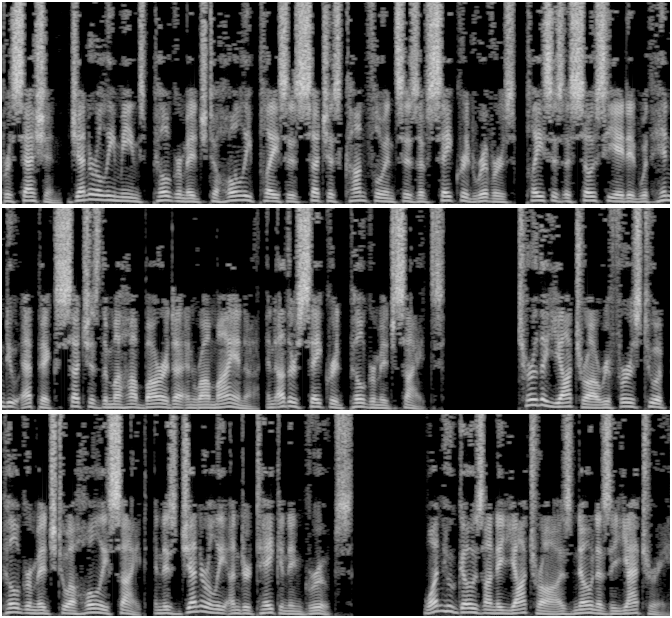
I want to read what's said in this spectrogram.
procession generally means pilgrimage to holy places such as confluences of sacred rivers, places associated with Hindu epics such as the Mahabharata and Ramayana, and other sacred pilgrimage sites. Tirtha yatra refers to a pilgrimage to a holy site, and is generally undertaken in groups. One who goes on a yatra is known as a yatri.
